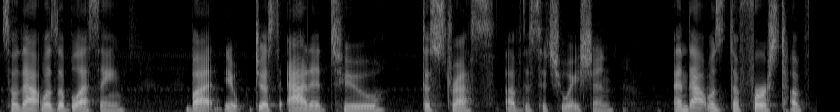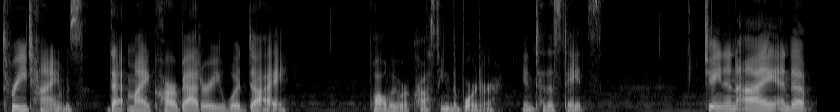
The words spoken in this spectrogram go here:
So that was a blessing, but it just added to the stress of the situation. And that was the first of three times that my car battery would die while we were crossing the border into the States. Jane and I end up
